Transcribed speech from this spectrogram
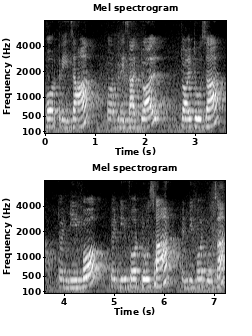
4 3s are 4 3s are 12 12 2s are 24 24 2s are 24 2s are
